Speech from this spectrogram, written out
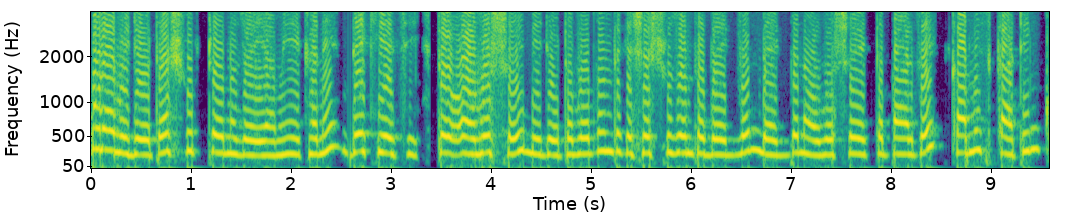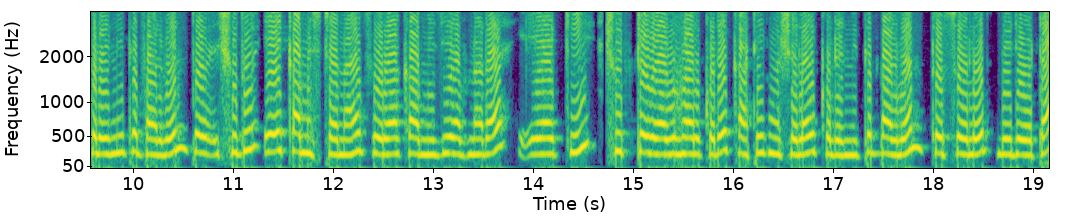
পুরো ভিডিওটা সূত্র অনুযায়ী আমি এখানে দেখিয়েছি। তো অবশ্যই ভিডিওটা প্রথম থেকে শেষ পর্যন্ত দেখবেন দেখবেন অবশ্যই একটা পারবে কামিজ কাটিং করে নিতে পারবেন। তো শুধু এই কামিজটা নয়, পুরো কামিজই আপনারা একই সূত্র ব্যবহার করে কাটিং ও সেলাই করে নিতে পারবেন। তো চলুন ভিডিওটা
